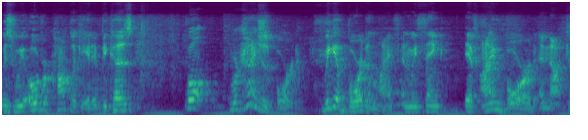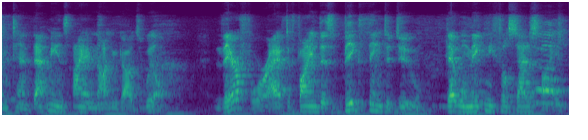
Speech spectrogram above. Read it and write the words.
is we overcomplicate it because, well, we're kind of just bored. We get bored in life and we think if I'm bored and not content, that means I am not in God's will. Therefore, I have to find this big thing to do that will make me feel satisfied,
